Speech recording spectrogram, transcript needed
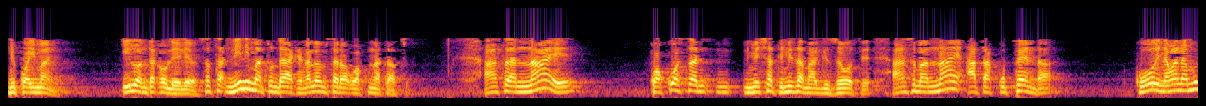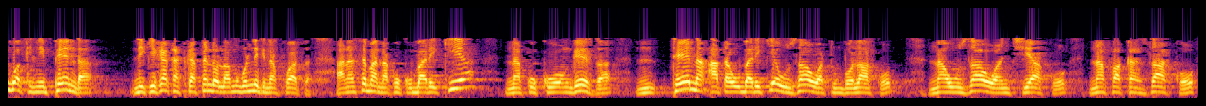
ni kwa imani. Hilo nataka ulielewe. Sasa nini matunda yake? Angalia mstari wa kumi na tatu. Anasema naye kwa kuwa sasa nimeshatimiza maagizo yote anasema naye atakupenda. Kwa inamaana mungu akinipenda nikikaa katika pendo la mungu nini kinafuata? Anasema na kukubarikia na kukuongeza tena ataubarikia uzao wa tumbo lako na uzao wa nchi yako nafaka zako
